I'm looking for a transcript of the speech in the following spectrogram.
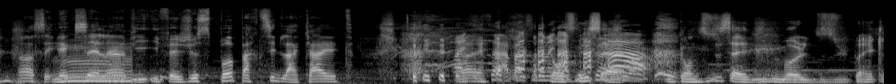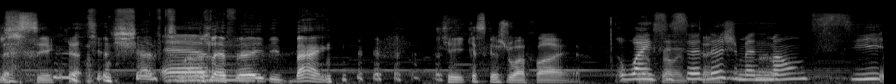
Ah, c'est excellent. Puis il fait juste pas partie de la quête. Ouais, c'est ça, à partir de maintenant, c'est Continue joueur. Il continue sa vie moldue, classique. Il y a une chèvre qui Euh, mange la feuille, puis bang! Ok, qu'est-ce que je dois faire? Ouais, c'est ça. temps. Là, je me demande si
